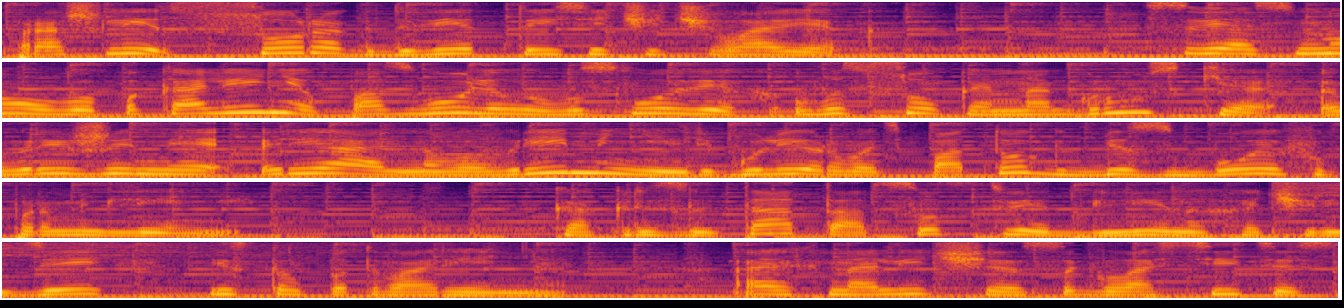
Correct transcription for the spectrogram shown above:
прошли 42 тысячи человек. Связь нового поколения позволила в условиях высокой нагрузки в режиме реального времени регулировать поток без сбоев и промедлений. Как результат, отсутствие длинных очередей и столпотворения. А их наличие, согласитесь,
